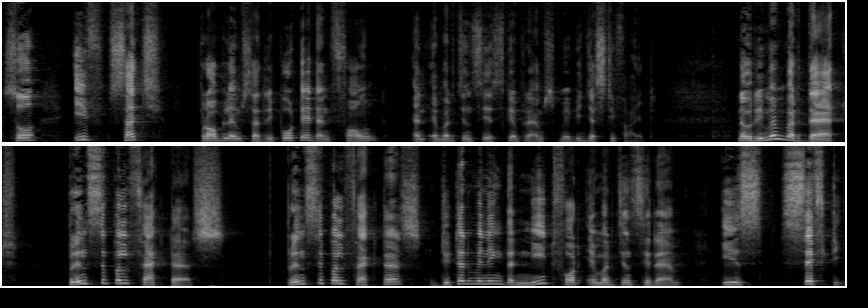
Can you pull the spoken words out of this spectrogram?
So, if such problems are reported and found and emergency escape ramps may be justified. Now, remember that principal factors principal factors determining the need for emergency ramp is safety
